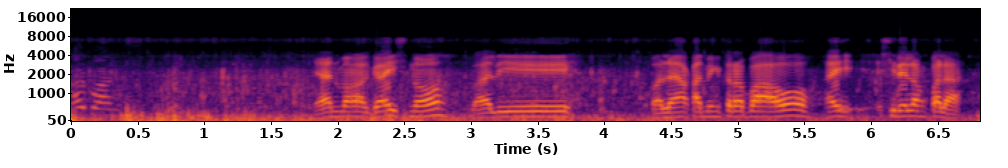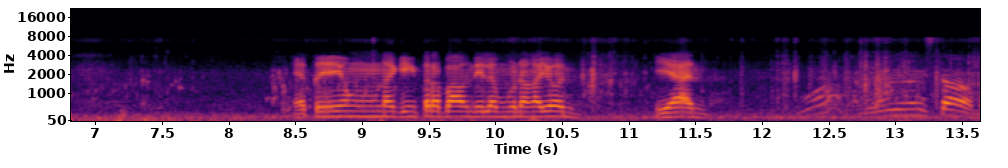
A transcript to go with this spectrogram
Hi, Pans. Yan mga guys, no? Bali, wala kaming trabaho. Ay, sila lang pala. Ito yung naging trabaho nila muna ngayon. Yan, huli ng stamp.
